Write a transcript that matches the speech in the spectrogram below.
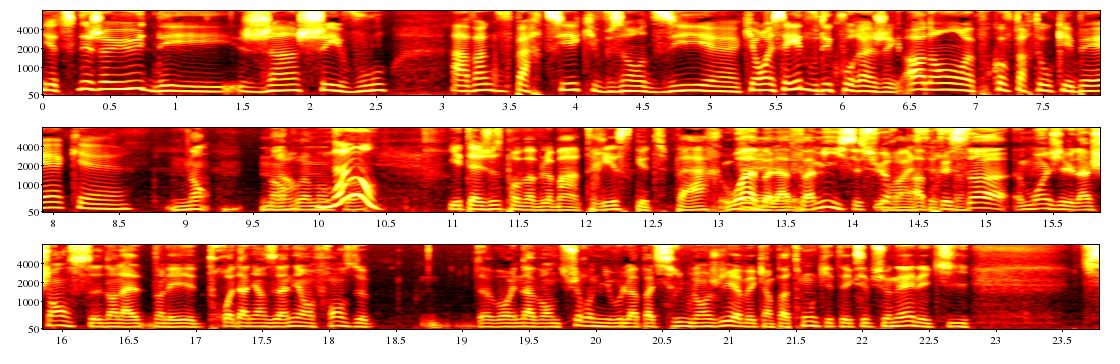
Y a-t-il déjà eu des gens chez vous avant que vous partiez qui vous ont dit, euh, qui ont essayé de vous décourager? Ah non, euh, pourquoi vous partez au Québec? Euh, Non, non, Non? vraiment pas. non! Il était juste probablement triste que tu partes. Ouais, bah la famille, c'est sûr. ouais, Après ça. ça. moi j'ai eu la chance dans, la, dans les trois dernières années en France de d'avoir une aventure au niveau de la pâtisserie boulangerie avec un patron qui était exceptionnel et qui qui,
